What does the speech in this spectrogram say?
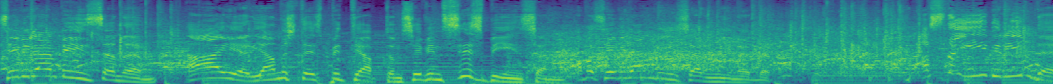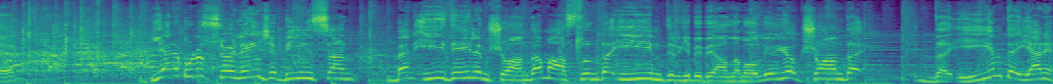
Sevilen bir insanım. Hayır, yanlış tespit yaptım. Sevimsiz bir insanım. Ama sevilen bir insanım yine de. Aslında iyi biriyim de. Yani bunu söyleyince bir insan ben iyi değilim şu anda ama aslında iyiyimdir gibi bir anlamı oluyor. Yok şu anda da iyiyim de yani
